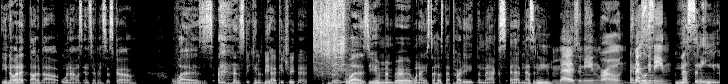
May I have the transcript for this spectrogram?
you know what I thought about when I was in San Francisco was speaking of VIP treatment. Mhm. Was you remember when I used to host that party, the Max at Mezzanine? Mezzanine girl. And Mezzanine. Mezzanine,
